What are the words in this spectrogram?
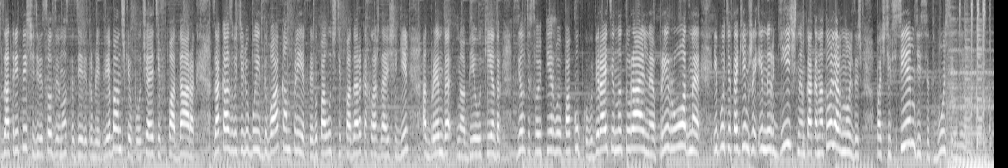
за 3999 рублей. Две баночки вы получаете в подарок. Заказывайте любые два комплекта, и вы получите в подарок охлаждающий гель от бренда BioKedr. Сделайте свою первую покупку покупку. Выбирайте натуральное, природное и будьте таким же энергичным, как Анатолий Арнольдович почти в 78 лет.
